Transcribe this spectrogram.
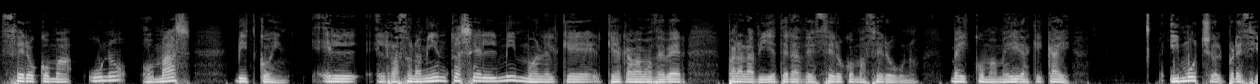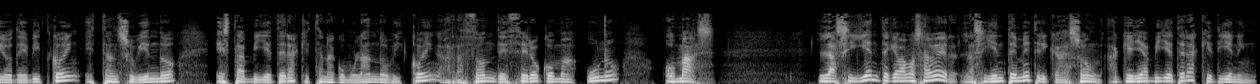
0,1 o más Bitcoin. El, razonamiento es el mismo en el que, acabamos de ver para las billeteras de 0,01. Veis como a medida que cae y mucho el precio de Bitcoin están subiendo estas billeteras que están acumulando Bitcoin a razón de 0,1 o más. La siguiente que vamos a ver, la siguiente métrica son aquellas billeteras que tienen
